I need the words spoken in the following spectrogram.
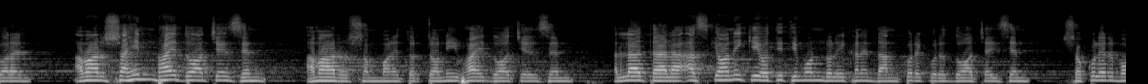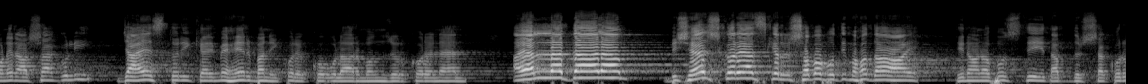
করেন। আমার শাহিন ভাই দোয়া চেয়েছেন, আমার সম্মানিত টনি ভাই দোয়া চেয়েছেন। আল্লাহ তাআলা আজকে অনেকে অতিথি মণ্ডল এখানে দান করে করে দোয়া চাইছেন। সকলের মনের আশাগুলি জায়েজ তরিকায় মেহেরবানি করে কবুল আর মঞ্জুর করে নেন। আয় আল্লাহ তাআলা, বিশেষ করে আজকের সভাপতি মহোদয় তিনি অনুপস্থিত আব্দুল শাকুর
